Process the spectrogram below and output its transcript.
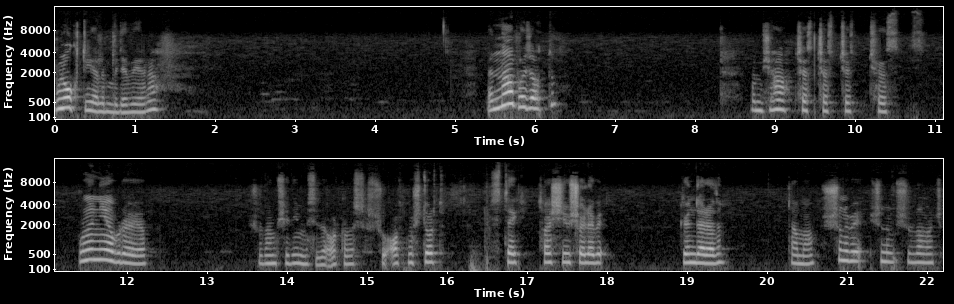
Blok diyelim bir de bir yere. Ben ne yapacaktım? Ben bir şey ha chest chest chest chest. Bunu niye buraya yap? Şuradan bir şey diyeyim mi size arkadaşlar? Şu 64 stack taşı şöyle bir gönderelim. Tamam. Şunu bir şunu şuradan aç.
